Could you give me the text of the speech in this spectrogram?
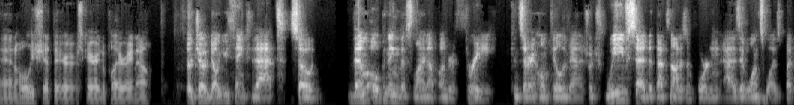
And holy shit, they're scary to play right now. So, Joe, don't you think that so them opening this lineup under three, considering home field advantage, which we've said that that's not as important as it once was, but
